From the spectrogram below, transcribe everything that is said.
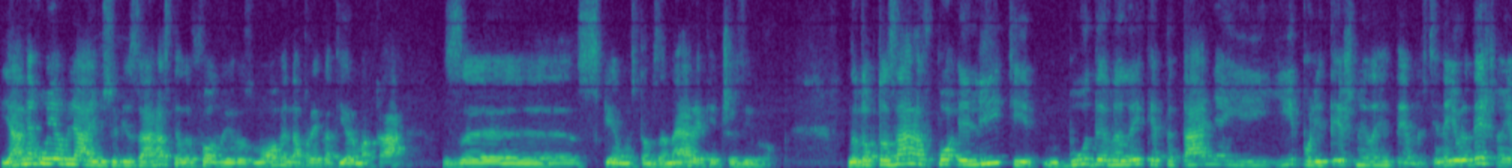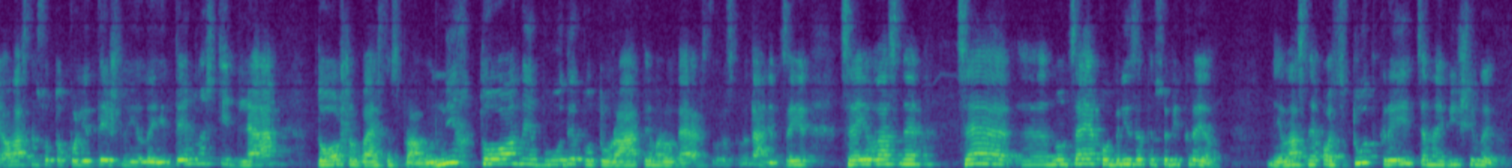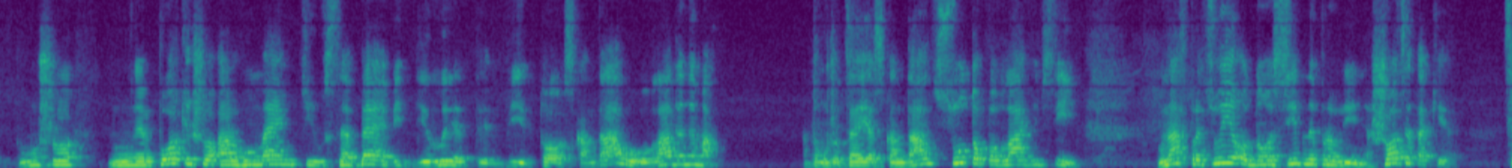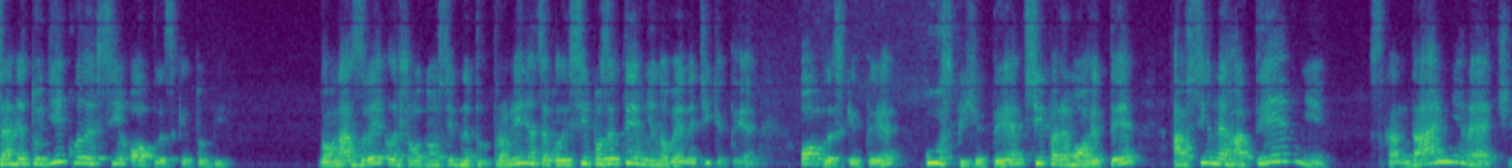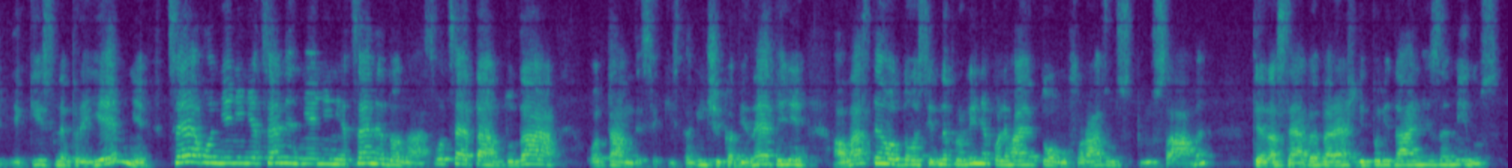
Я не уявляю собі зараз телефонної розмови, наприклад, Єрмака з, з кимось там з Америки чи з Європи. Ну тобто зараз по еліті буде велике питання її політичної легітимності, не юридичної, а власне суто політичної легітимності для того, щоб вести справу. Ніхто не буде потурати мародерство розкраданням. Це є, це є власне, це, е, ну, це як обрізати собі крила. І власне ось тут криється найбільший виклик, тому що поки що аргументів себе відділити від того скандалу у влади нема. Тому що це є скандал суто по владі всій. У нас працює одноосібне правління. Що це таке? Це не тоді, коли всі оплески тобі. Бо в нас звикли, що одноосібне правління це коли всі позитивні новини тільки ти, оплески ти, успіхи ти, всі перемоги ти, а всі негативні, скандальні речі, якісь неприємні, це ні, ні, ні, це не ні, ні, ні, це не до нас. Оце там, туди, отам десь якісь там інші кабінети. Ні. А власне одноосібне правління полягає в тому, що разом з плюсами ти на себе береш відповідальність за мінус.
